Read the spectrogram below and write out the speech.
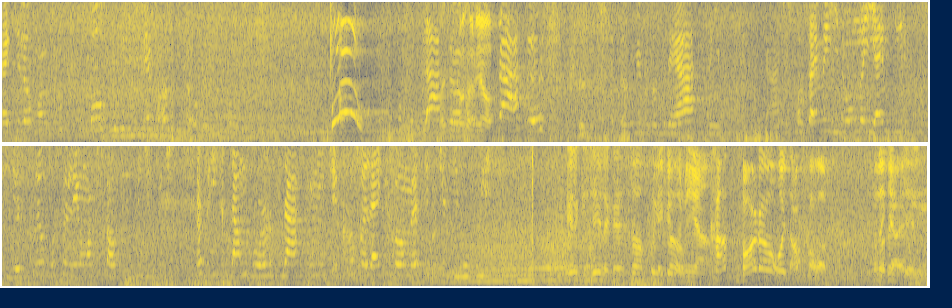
Kijk, je loopt maar met Oh, ik moet dus auto lopen. Woe! Je zat op de Hij zit niet af. status. Eh, Je bent Andreatus en je praatjes. Al zijn we hier ronde, jij met hier de poesie. Je schreeuwt als een leeuw, maar beschouwt het in je. En als er iets gedaan moet worden, vraag je om een chick. Gast, wij lijken wel Messi, want je hebt niet wel politie. Eerlijk is eerlijk, het is wel een goede Ik doe het flow. niet aan. Gaat Bardo ooit afvallen? Wat denken jullie?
